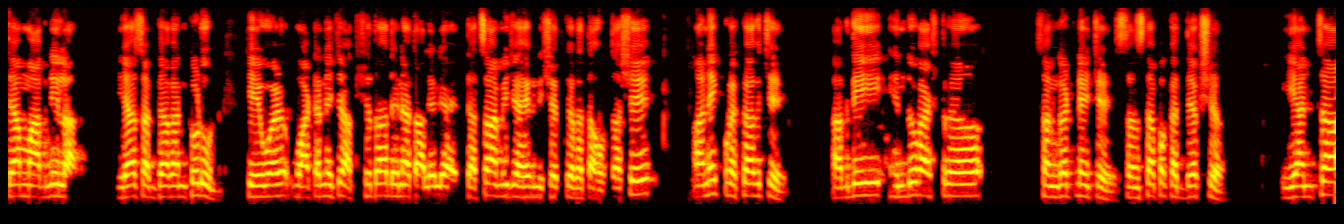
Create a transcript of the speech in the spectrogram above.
त्या मागणीला या सरकारांकडून केवळ वाटण्याची अक्षता देण्यात आलेली आहेत त्याचा आम्ही जाहीर निषेध करत आहोत. असे अनेक प्रकारचे अगदी हिंदू राष्ट्र संघटनेचे संस्थापक अध्यक्ष यांचा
